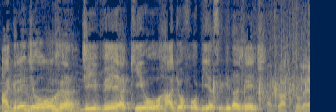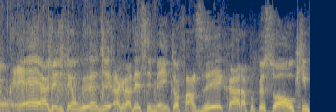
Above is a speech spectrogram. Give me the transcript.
a grande honra de ver aqui o Radiofobia seguindo a gente. Um abraço pro Léo. É, a gente tem um grande agradecimento a fazer, cara, pro pessoal que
